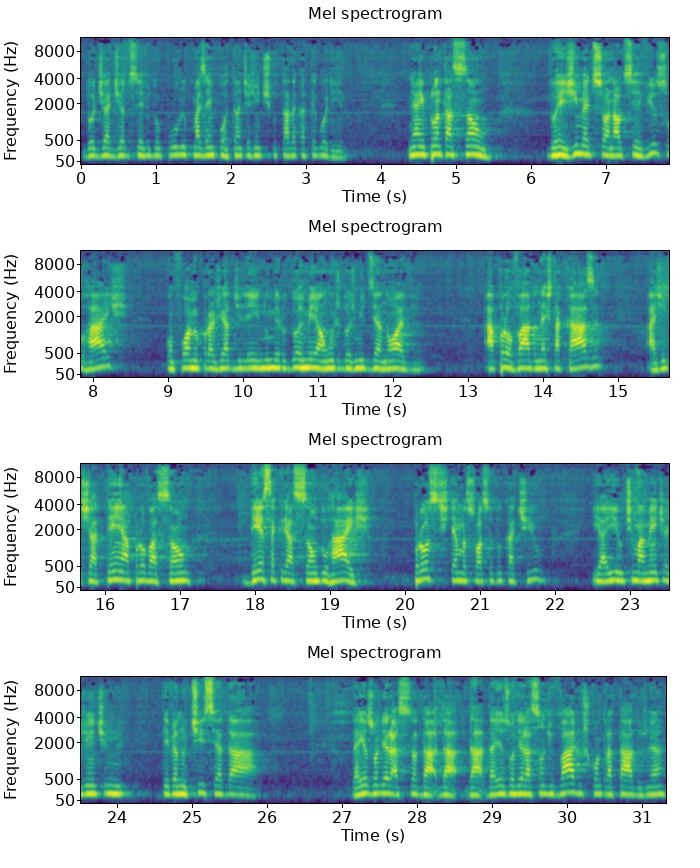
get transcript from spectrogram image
do dia a dia do servidor público, mas é importante a gente escutar da categoria. Né, a implantação do regime adicional de serviço, RAIS, conforme o projeto de lei número 261 de 2019, aprovado nesta casa. A gente já tem a aprovação dessa criação do RAIS para o sistema socioeducativo. E aí, ultimamente, a gente teve a notícia da, da, exoneração, da, da, da, da exoneração de vários contratados, né?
